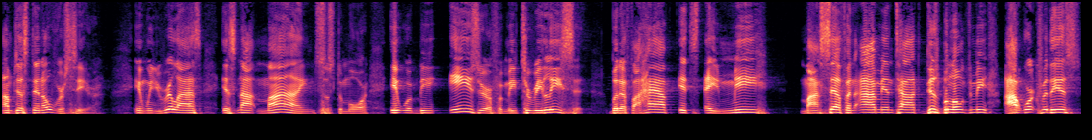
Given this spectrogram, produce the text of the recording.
I'm just an overseer. And when you realize it's not mine, Sister Moore, it would be easier for me to release it. But if I have it's a me, myself, and I mentality, this belongs to me, I work for this,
